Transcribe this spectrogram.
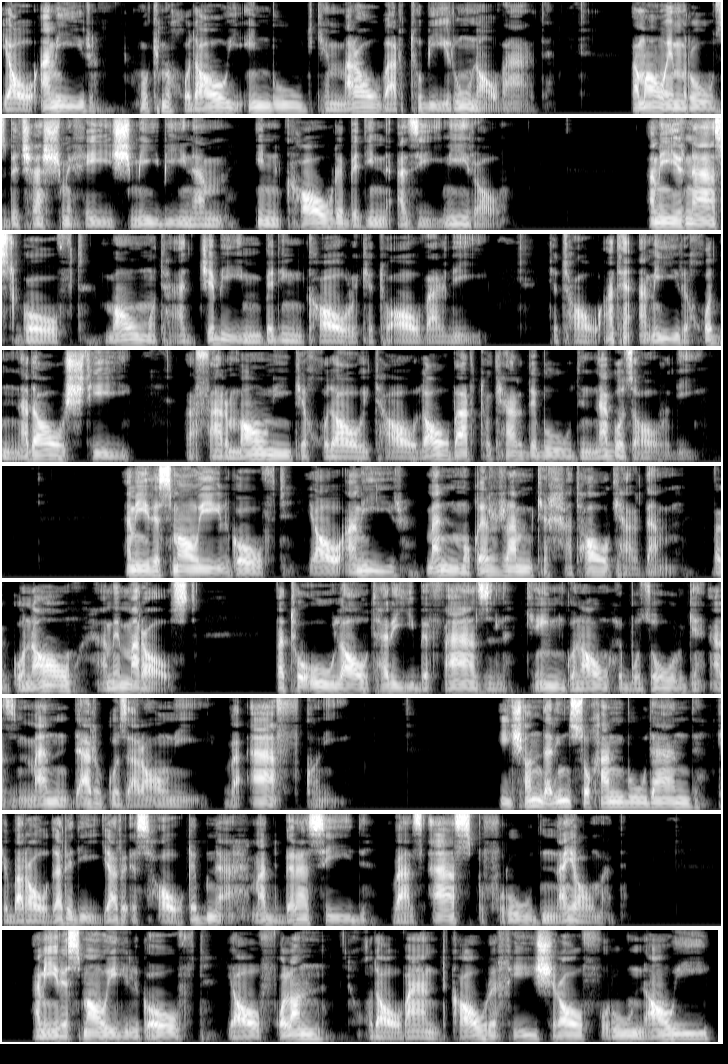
یا امیر حکم خدای این بود که مرا بر تو بیرون آورد و ما امروز به چشم خیش می بینم این کار بدین عظیمی را. امیر نصر گفت ما متعجبیم بدین کار که تو آوردی که طاعت امیر خود نداشتی و فرمانی که خدای تعالی بر تو کرده بود نگذاردی امیر اسماعیل گفت یا امیر من مقرم که خطا کردم و گناه همه مراست و تو اولاتری به فضل که این گناه بزرگ از من درگذرانی و عفو کنی. ایشان در این سخن بودند که برادر دیگر اسحاق ابن احمد برسید و از اسب فرود نیامد. امیر اسماعیل گفت یا فلان خداوند کار خیش را فرو نایی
